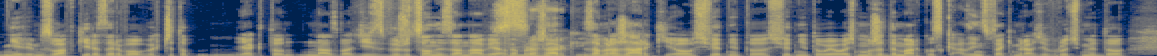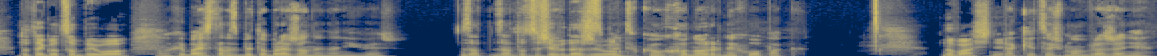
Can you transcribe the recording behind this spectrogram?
nie wiem, z ławki rezerwowych, czy to, jak to nazwać, jest wyrzucony za nawias. Zamrażarki. Zamrażarki, o świetnie to, świetnie to ująłeś. Może DeMarcus Cousins w takim razie, wróćmy do, do tego, co było, On chyba jest tam zbyt obrażony na nich, wiesz? za, za to, co się Zbyt- wydarzyło. Zbyt honorny chłopak. No właśnie. Takie coś mam wrażenie.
